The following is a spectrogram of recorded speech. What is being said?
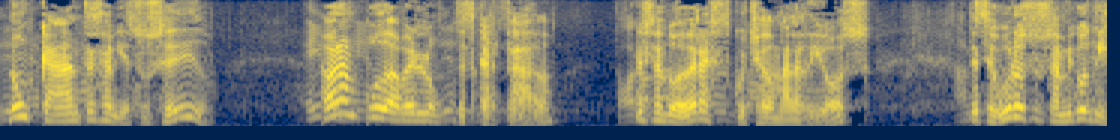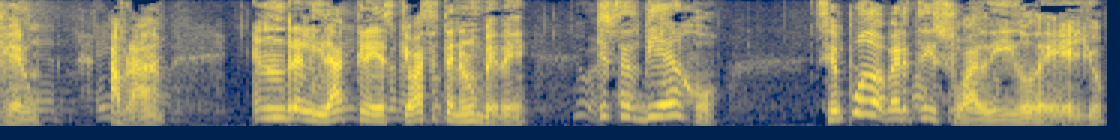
Nunca antes había sucedido. Abraham pudo haberlo descartado, pensando haber escuchado mal a Dios. De seguro sus amigos dijeron, Abraham, ¿en realidad crees que vas a tener un bebé? Ya estás viejo. Se pudo haber disuadido de ello,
